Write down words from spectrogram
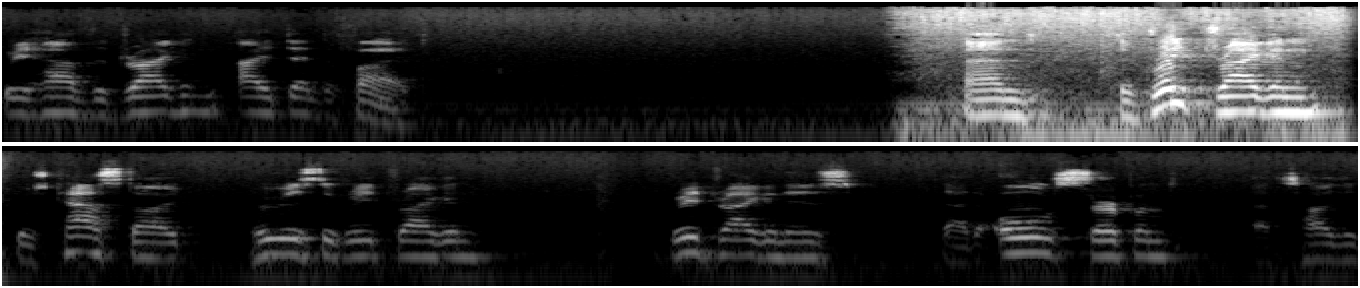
we have the dragon identified. And the great dragon was cast out. Who is the great dragon? The great dragon is that old serpent. That's how the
